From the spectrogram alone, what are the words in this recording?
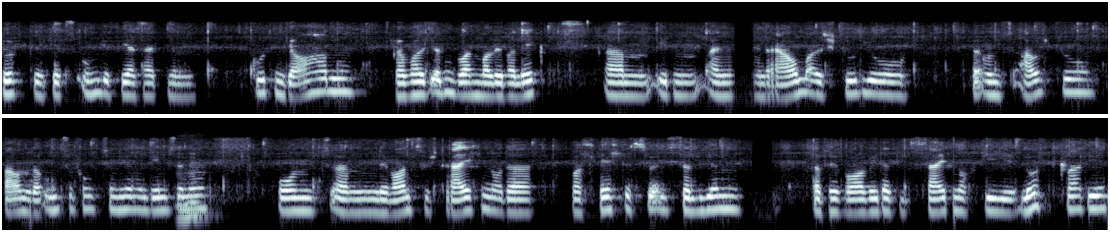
dürfte ich jetzt ungefähr seit einem guten Jahr haben. Ich habe halt irgendwann mal überlegt, ähm, eben einen, einen Raum als Studio bei uns auszubauen oder umzufunktionieren in dem Sinne mhm. Und ähm, eine Wand zu streichen oder was Festes zu installieren. Dafür war weder die Zeit noch die Lust quasi.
